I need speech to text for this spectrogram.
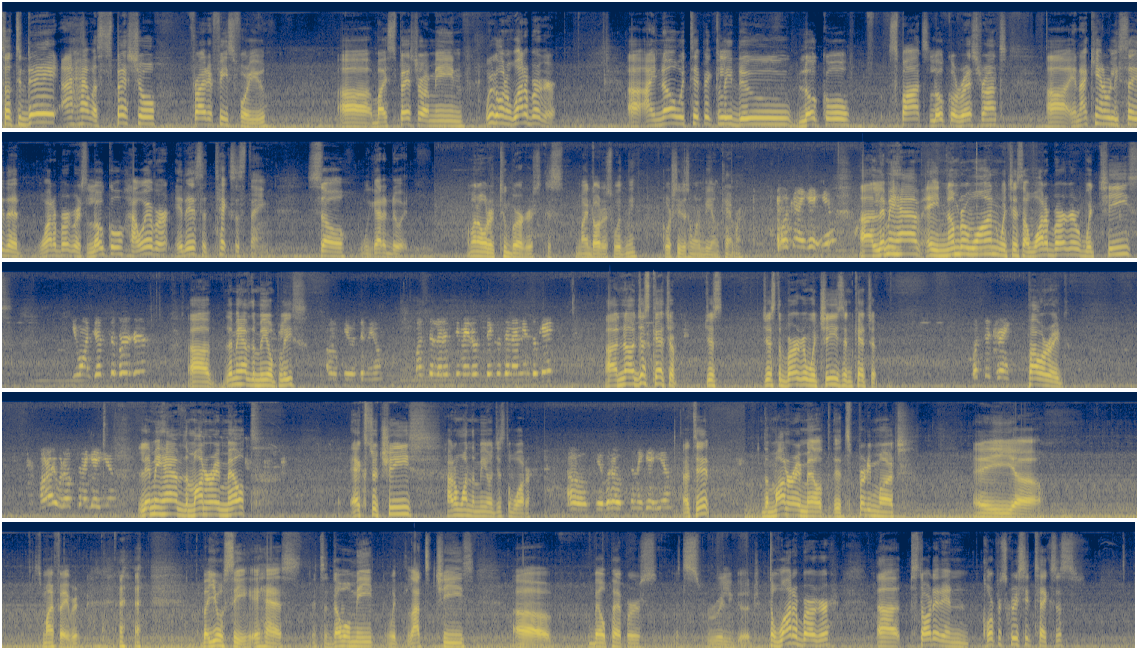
So today I have a special Friday feast for you. Uh, by special, I mean we're going to Whataburger. Uh, I know we typically do local spots, local restaurants, uh, and I can't really say that Whataburger is local. However, it is a Texas thing, so we got to do it. I'm gonna order two burgers because my daughter's with me. Of course, she doesn't want to be on camera. Can I get you? Uh, let me have a number one, which is a Whataburger with cheese. You want just the burger? Uh, let me have the meal, please. Okay, with the meal. Lettuce, tomatoes, pickles, and onions, okay? Uh, no, just ketchup. Just, just the burger with cheese and ketchup. What's the drink? Powerade. All right, what else can I get you? Let me have the Monterey Melt, extra cheese. I don't want the meal, just the water. Oh, okay, what else can I get you? That's it. The Monterey Melt, it's pretty much a, uh, it's my favorite. but you'll see, it has, it's a double meat with lots of cheese, uh, bell peppers. It's really good. The Whataburger uh, started in Corpus Christi, Texas.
